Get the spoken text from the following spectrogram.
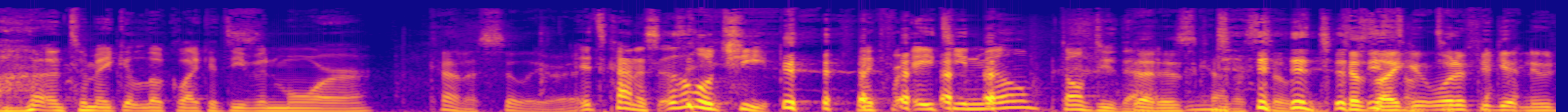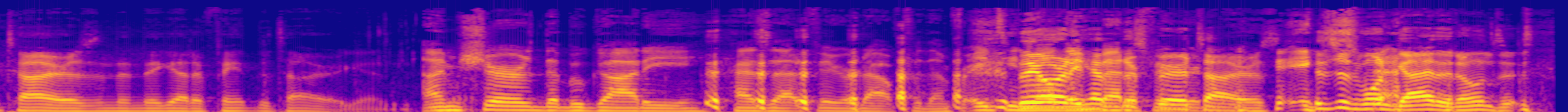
to make it look like it's even more. Kind of silly, right? It's kind of it's a little cheap. like for 18 mil, don't do that. that is kind of silly. Because like, what if you get new tires and then they got to paint the tire again? I'm sure that Bugatti has that figured out for them. For 18 They mil, already they have better the spare figure it- tires. It's just one guy that owns it.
